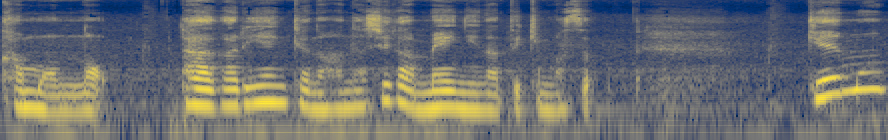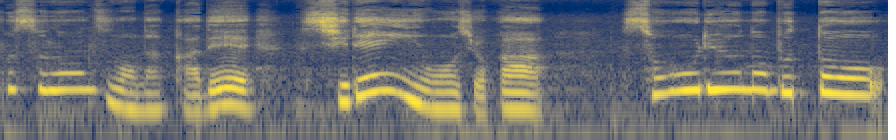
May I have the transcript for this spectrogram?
家紋のターガリエン家の話がメインになってきます。ゲームオブスローンズの中でシレイン王女が総流の舞踏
